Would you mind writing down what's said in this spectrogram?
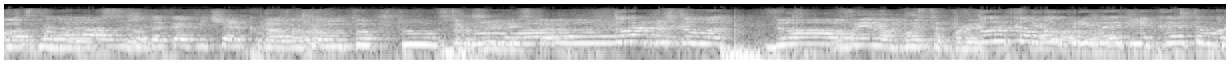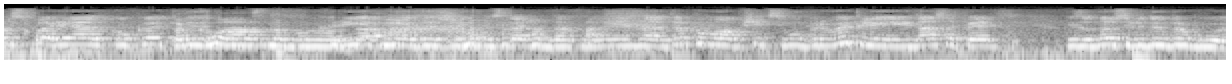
классно было Да, уже все. такая печалька. Да, была. как будто вот что Сдружились так. Только что вот, Да. Ну, время быстро пролетело. только мы привыкли к этому распорядку, к этой Так классно было, к ритму да. этой жизни, скажем так, ну не знаю, только мы вообще к всему привыкли, и нас опять из одной среды в другую.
